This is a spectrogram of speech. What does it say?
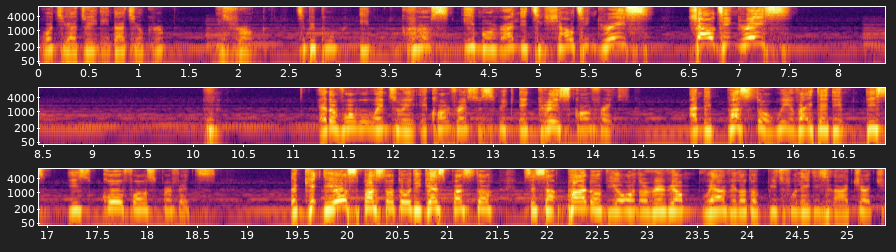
what you are doing in that your group is wrong. See people in gross immorality shouting grace, shouting grace. Hmm. Head of one who went to a, a conference to speak, a grace conference. And the pastor who invited him, this, these co-false prophets, the, the host pastor told the guest pastor, says, part of your honorarium, we have a lot of beautiful ladies in our church.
